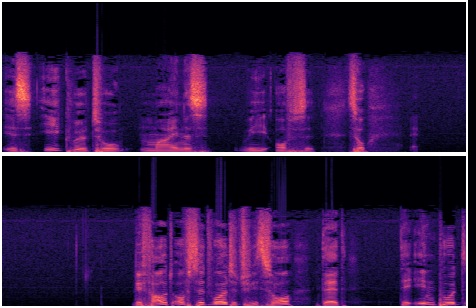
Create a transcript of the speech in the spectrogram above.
is equal to minus V offset. So without offset voltage, we saw that the input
